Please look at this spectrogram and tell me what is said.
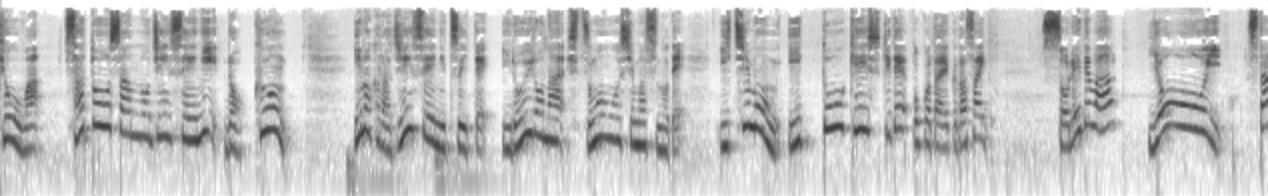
今日は佐藤さんの人生にロックオン。今から人生についていろいろな質問をしますので、一問一答形式でお答えください。それでは、よーい、スター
